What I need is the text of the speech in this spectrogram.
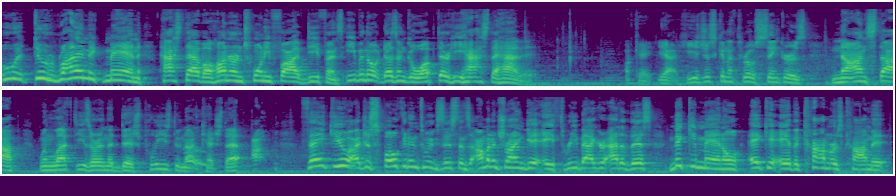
who, dude, Ryan McMahon has to have 125 defense. Even though it doesn't go up there, he has to have it. Okay, yeah, he's just to throw sinkers nonstop when lefties are in the dish. Please do not catch that. Uh, thank you. I just spoke it into existence. I'm to try and get a three-bagger out of this. Mickey Mantle, a.k.a. the Commerce Comet.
